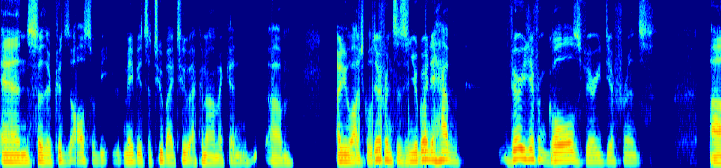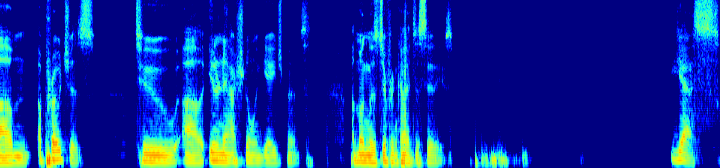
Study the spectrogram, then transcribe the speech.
And so there could also be, maybe it's a two by two economic and um, ideological differences, and you're going to have very different goals, very different um, approaches to uh, international engagement among those different kinds of cities. Yes.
